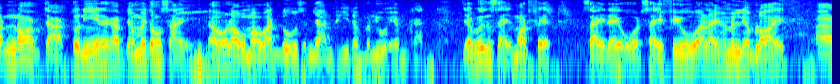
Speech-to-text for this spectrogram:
รณ์นอกจากตัวนี้นะครับ ยังไม่ต้องใส่แล้วเรามาวัดดูสัญญาณ PWM กัน อย่าเพิ่งใส่ MOSFET ใส่ไดโอด ใส่ฟิลอะไรให้มันเรียบร้อย R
